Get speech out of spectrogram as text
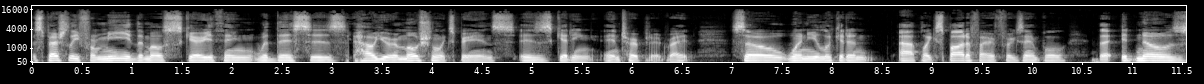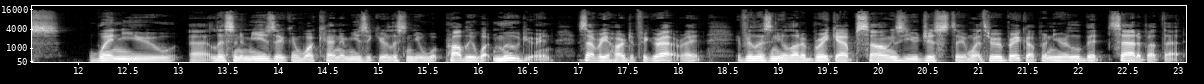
Especially for me, the most scary thing with this is how your emotional experience is getting interpreted, right? So when you look at an app like Spotify, for example, that it knows when you uh, listen to music and what kind of music you're listening to, probably what mood you're in. It's not very hard to figure out, right? If you're listening to a lot of breakup songs, you just uh, went through a breakup and you're a little bit sad about that.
